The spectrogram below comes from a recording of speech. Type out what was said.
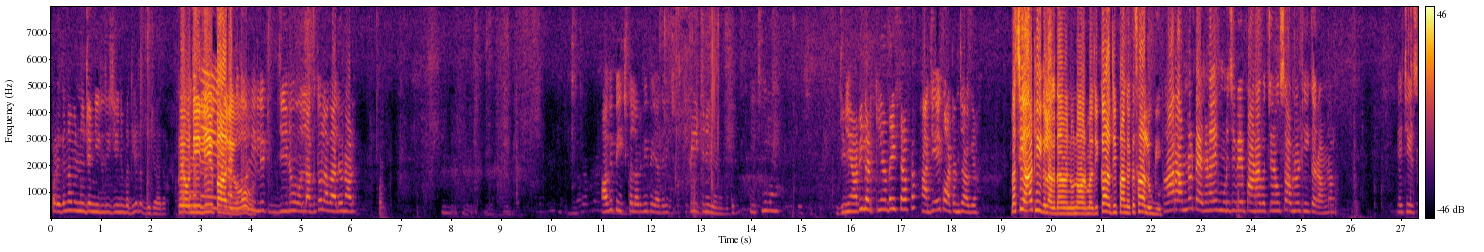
ਪਰ ਇਹਦੇ ਨਾਲ ਮੈਨੂੰ ਜੇ ਨੀਲੀ ਜੀਨ ਵਧੀਆ ਲੱਗੂ ਜ਼ਿਆਦਾ। ਫੇ ਉਹ ਨੀਲੀ ਪਾ ਲਿਓ। ਨੀਲੀ ਜੀਨ ਉਹ ਲੱਗ ਤੋਂ ਲਗਾ ਲਿਓ ਨਾਲ। ਆ ਵੀ ਪੀਚ ਕਲਰ ਵੀ ਪਿਆ ਦੇ ਵਿੱਚ। ਪੀਚ ਨਹੀਂ ਲੈਣਾ ਬੁੱਗੇ ਪੀਚ ਨਹੀਂ ਲੈਣਾ। ਜਿਵੇਂ ਆ ਵੀ ਲੜਕੀਆਂ ਦਾ ਹੀ ਸਟਾਫ ਹਾਂਜੀ ਇਹ ਕਾਟਨ ਚ ਆ ਗਿਆ। ਬਸ ਆ ਠੀਕ ਲੱਗਦਾ ਮੈਨੂੰ ਨਾਰਮਲ ਜੀ ਘਰ ਜੀ ਪਾ ਕੇ ਘਸਾ ਲੂਗੀ। ਹਾਂ ਆਰਾਮ ਨਾਲ ਪੈ ਜਾਣਾ ਇਹ ਹੁਣ ਜਿਵੇਂ ਪਾਣਾ ਬੱਚੇ ਨੇ ਉਸ ਹਿਸਾਬ ਨਾਲ ਠੀਕ ਆ ਆਰਾਮ ਨਾਲ। ਇਹ ਚੀਜ਼।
